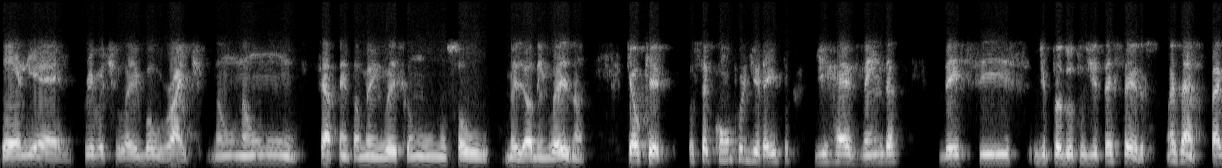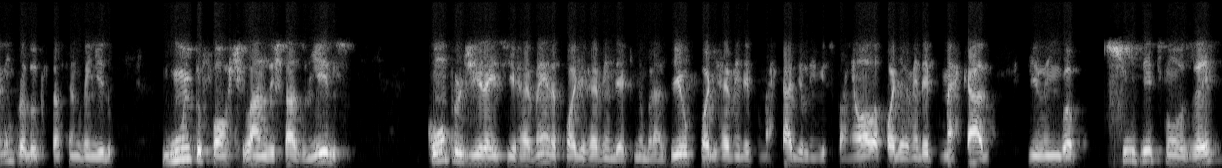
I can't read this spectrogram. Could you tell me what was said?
PLR, Private Label Right. Não, não se atenta ao meu inglês, que eu não, não sou o melhor do inglês, não. Que é o quê? Você compra o direito de revenda desses de produtos de terceiros. Um exemplo, pega um produto que está sendo vendido muito forte lá nos Estados Unidos, compra os direitos de revenda, pode revender aqui no Brasil, pode revender para o mercado de língua espanhola, pode revender para o mercado de língua XYZ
